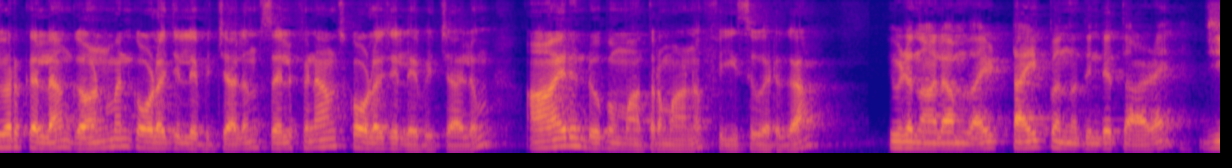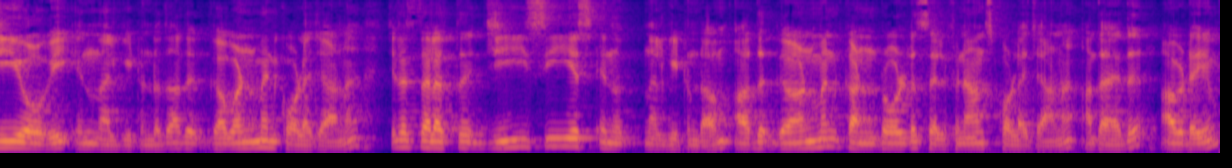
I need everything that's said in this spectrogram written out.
ഇവർക്കെല്ലാം ഗവൺമെന്റ് കോളേജിൽ ലഭിച്ചാലും സെൽഫ് ഫിനാൻസ് കോളേജിൽ ലഭിച്ചാലും ആയിരം രൂപ മാത്രമാണ് ഫീസ് വരിക. ഇവിടെ നാലാമതായി ടൈപ്പ് എന്നതിന്റെ താഴെ ജി ഒ വി എന്ന് നൽകിയിട്ടുണ്ട്. അത് ഗവൺമെന്റ് കോളേജാണ്. ചില സ്ഥലത്ത് ജി സി എസ് എന്ന് നൽകിയിട്ടുണ്ടാകും അത് ഗവൺമെന്റ് കൺട്രോൾഡ് സെൽഫ് ഫിനാൻസ് കോളേജാണ്. അതായത് അവിടെയും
